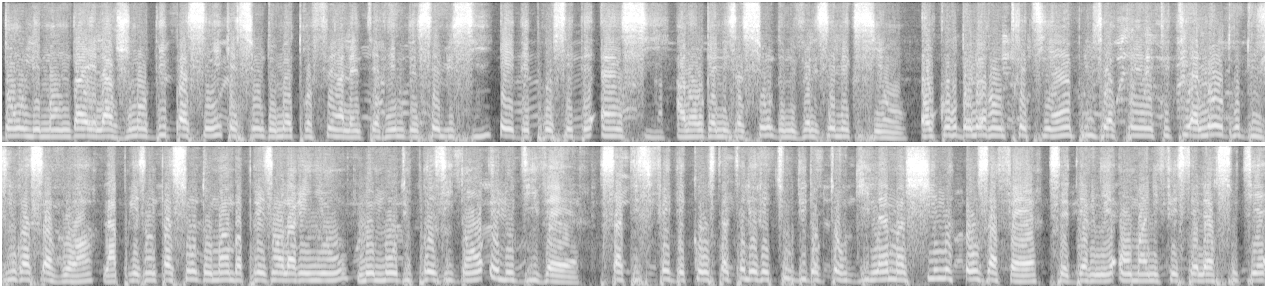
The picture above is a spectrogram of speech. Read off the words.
dont le mandat est largement dépassé passé, question de mettre fin à l'intérim de celui-ci et de procéder ainsi à l'organisation de nouvelles élections. Au cours de leur entretien, plusieurs points ont été à l'ordre du jour, à savoir la présentation de membres présents à la réunion, le mot du président et le divers. Satisfait de constater le retour du docteur Guilain Machine aux affaires, ces derniers ont manifesté leur soutien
